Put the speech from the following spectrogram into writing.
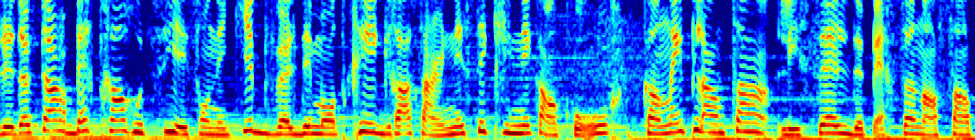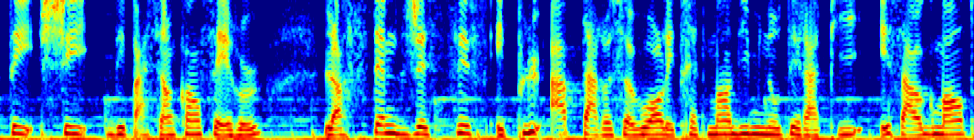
Le docteur Bertrand Routy et son équipe veulent démontrer grâce à un essai clinique en cours qu'en implantant les selles de personnes en santé chez des patients cancéreux, leur système digestif est plus apte à recevoir les traitements d'immunothérapie et ça augmente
